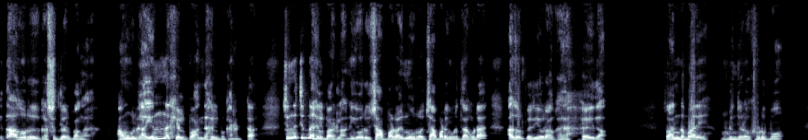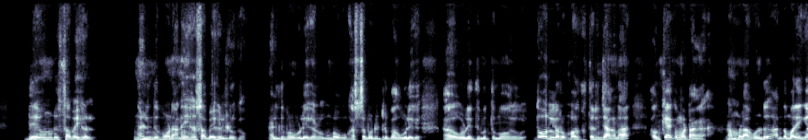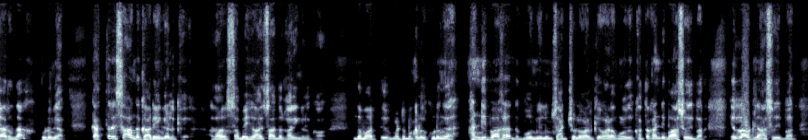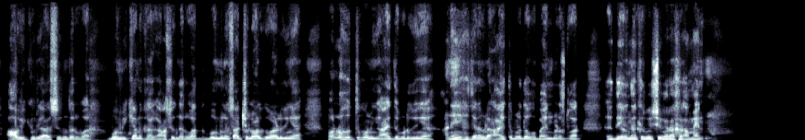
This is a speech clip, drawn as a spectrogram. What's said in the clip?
ஏதாவது ஒரு கஷ்டத்தில் இருப்பாங்க. அவங்களுக்கு என்ன ஹெல்ப்போ அந்த ஹெல்ப் கரெக்டாக சின்ன சின்ன ஹெல்ப்பாக இருக்கலாம். நீங்கள் ஒரு சாப்பாடு வாங்கி நூறுரூவா சாப்பாடு கொடுத்தா கூட அதுவும் பெரிய ஒரு அஹ், இதான். ஸோ அந்த மாதிரி முடிஞ்ச அளவுக்கு கொடுப்போம். தேவனுடைய சபைகள் நலிந்து போன அநேக சபைகள் இருக்கும். நலிந்து போன ஊழியர்கள் ரொம்ப கஷ்டப்பட்டுட்டு இருப்பாங்க. ஊழிய ஊழியத்து மொத்தமோ தோரில் ரொம்ப தெரிஞ்சாங்கன்னா அவங்க கேட்க மாட்டாங்க. நம்மளாக கொண்டு அந்த மாதிரி எங்கேயா இருந்தால் கொடுங்க. கத்தரை சார்ந்த காரியங்களுக்கு அதாவது சபை சார்ந்த காரியங்களுக்கும் இந்த மாதிரி மற்ற மக்களுக்கு கொடுங்க. கண்டிப்பாக இந்த பூமியிலும் சாட்சியுள்ள வாழ்க்கை வாழ உங்களுக்கு கத்தர் கண்டிப்பாக ஆஸ்வதிப்பார் எல்லாவற்றிலும் ஆஸ்வதிப்பார் ஆவிக்குரிய ஆசிரியம் தருவார். பூமிக்கு எனக்கு ஆசிரியம் தருவார். இந்த பூமியிலும் சாட்சியுள்ள வாழ்க்கை வாழ்வீங்க. பலோகத்துக்கும் நீங்கள் ஆயத்தப்படுவீங்க. அநேக ஜனங்களை ஆயத்தப்படுத்த அவங்க பயன்படுத்துவார். தேவன் கிருபசிவராக அமையன் அமேன்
